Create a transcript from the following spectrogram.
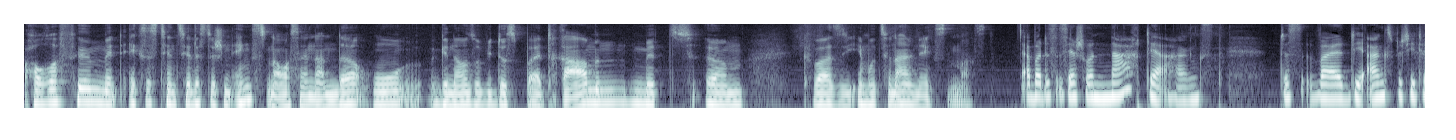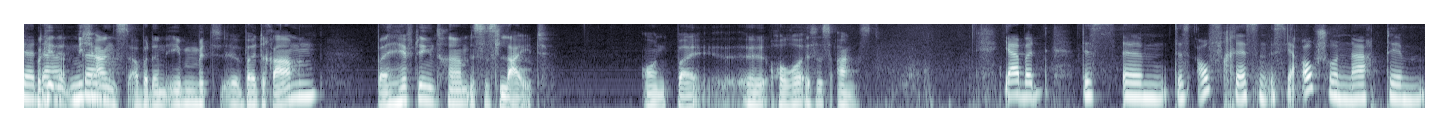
Horrorfilmen mit existenzialistischen Ängsten auseinander, oh, genauso wie du es bei Dramen mit ähm, quasi emotionalen Ängsten machst. Aber das ist ja schon nach der Angst. Das, weil die Angst besteht ja Okay, da. nicht da, Angst, aber dann eben mit äh, bei Dramen, bei heftigen Dramen ist es Leid. Und bei äh, Horror ist es Angst. Ja, aber das, ähm, das Auffressen ist ja auch schon nach dem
